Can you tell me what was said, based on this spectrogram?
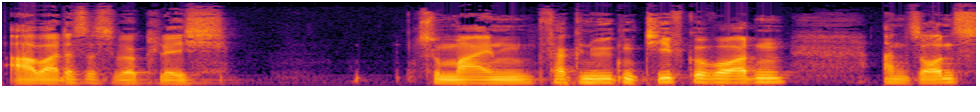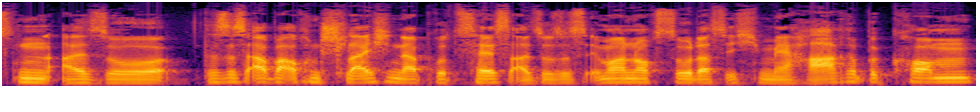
aber das ist wirklich zu meinem Vergnügen tief geworden. Ansonsten, also, das ist aber auch ein schleichender Prozess. Also es ist immer noch so, dass ich mehr Haare bekomme.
